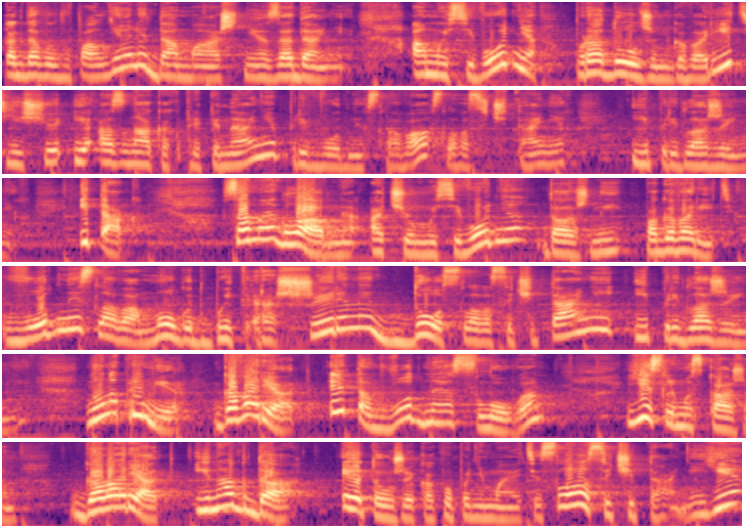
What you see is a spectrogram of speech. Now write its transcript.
когда вы выполняли домашнее задание. А мы сегодня продолжим говорить еще и о знаках препинания при вводных словах, словосочетаниях и предложениях. Итак, Самое главное, о чем мы сегодня должны поговорить. Вводные слова могут быть расширены до словосочетаний и предложений. Ну, например, говорят – это вводное слово. Если мы скажем «говорят иногда это уже, как вы понимаете, словосочетание.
